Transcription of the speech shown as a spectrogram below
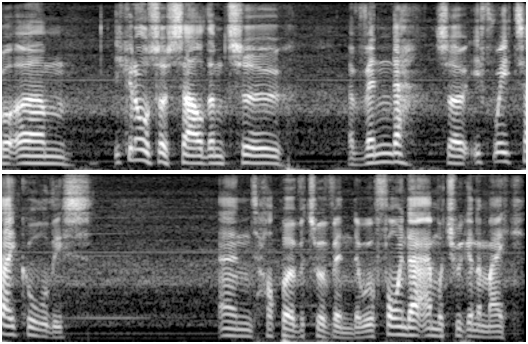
But um, you can also sell them to a vendor. So if we take all this and hop over to a vendor we'll find out how much we're going to make.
